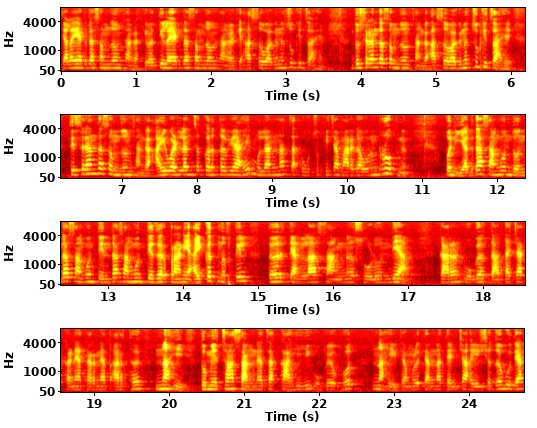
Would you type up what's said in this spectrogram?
त्याला एकदा समजावून सांगा किंवा तिला एकदा समजावून सांगा की असं वागणं चुकीचं आहे. दुसऱ्यांदा समजावून सांगा असं वागणं चुकीचं आहे. तिसऱ्यांदा समजावून सांगा आई वडिलांचं कर्तव्य आहे मुलांना चा- चुकीच्या मार्गावरून रोखणं. पण एकदा सांगून दोनदा सांगून तीनदा सांगून ते जर प्राणी ऐकत नसतील तर त्यांना सांगणं सोडून द्या. कारण उगत दाताच्या कण्या करण्यात अर्थ नाही. तुम्हीचा सांगण्याचा काहीही उपयोग होत नाही. त्यामुळे त्यांना त्यांच्या आयुष्य जगू द्या.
